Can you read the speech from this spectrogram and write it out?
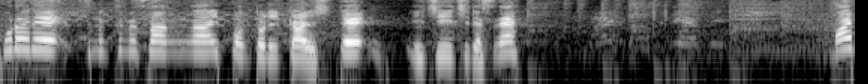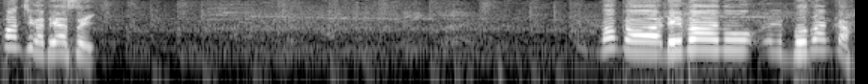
これでつむつむさんが1本取り返して1-1ですね。前パンチが出やすい。なんかレバーのボタンか。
